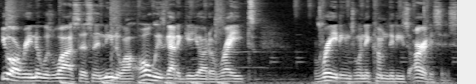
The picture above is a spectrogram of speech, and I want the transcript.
You already know what's YSS and Nino. I always gotta give y'all the right ratings when it comes to these artists.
